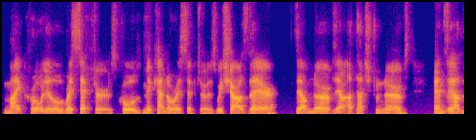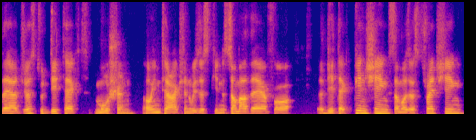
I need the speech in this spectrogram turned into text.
micro little receptors called mechanoreceptors, which are there. They are nerves, they are attached to nerves and they are there just to detect motion or interaction with the skin. Some are there for uh, detect pinching, some other stretching,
